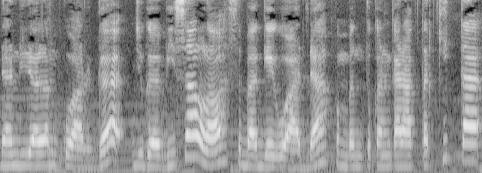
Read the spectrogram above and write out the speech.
Dan di dalam keluarga juga bisa loh sebagai wadah pembentukan karakter kita.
